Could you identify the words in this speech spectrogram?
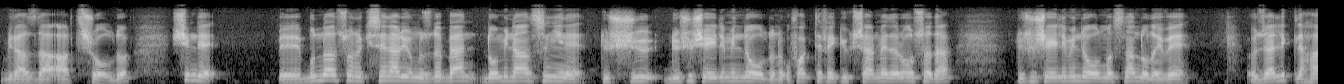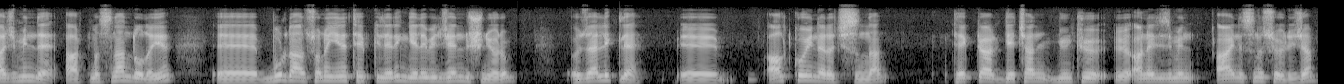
biraz daha artış oldu. Şimdi bundan sonraki senaryomuzda ben dominansın yine düşü, düşüş eğiliminde olduğunu, ufak tefek yükselmeler olsa da düşüş eğiliminde olmasından dolayı ve özellikle hacmin de artmasından dolayı e, buradan sonra yine tepkilerin gelebileceğini düşünüyorum. Özellikle e, altcoin'ler açısından tekrar geçen günkü e, analizimin aynısını söyleyeceğim.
